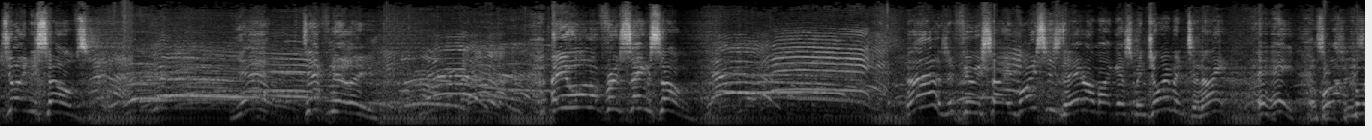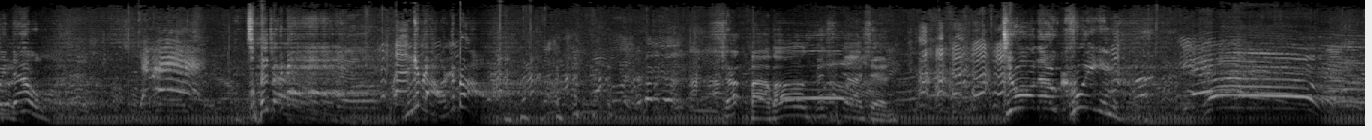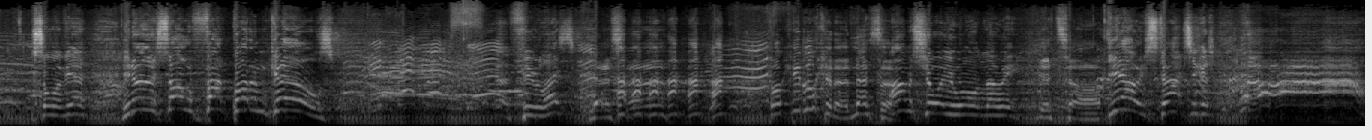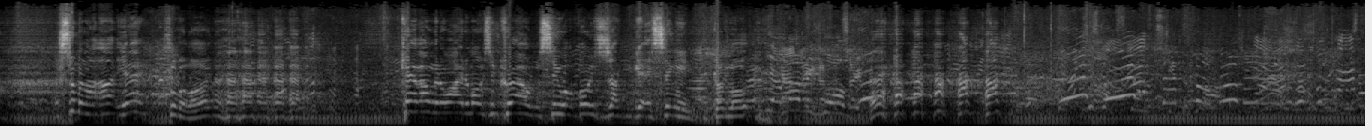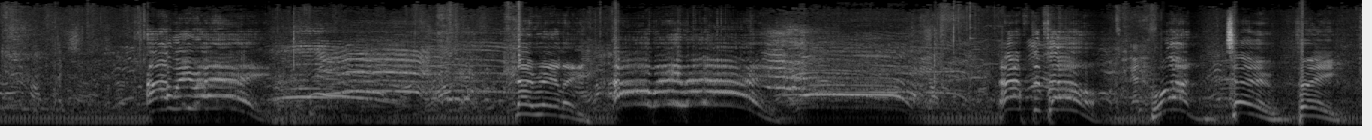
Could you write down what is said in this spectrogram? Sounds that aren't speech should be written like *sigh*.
enjoying yourselves? Yeah, definitely. Are you all up for a sing song? Ah, there's a few exciting voices there. I might get some enjoyment tonight. Hey, hey, That's well, what I'm she coming said. down. Shut my balls, Mr. Johnson. Do you all know Queen? Some of you. You know the song Fat Bottom Girls? A few less. Yes, sir. *laughs* Fucking look at her, Nessa. I'm sure you all know it. You tart. You know how it starts? It goes, ah! Something like that, yeah? Something like. *laughs* Kev, I'm going to hide amongst the crowd and see what voices I can get singing. Good luck. *laughs* Are we ready? Really. Are we ready? After four. One, two, three.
